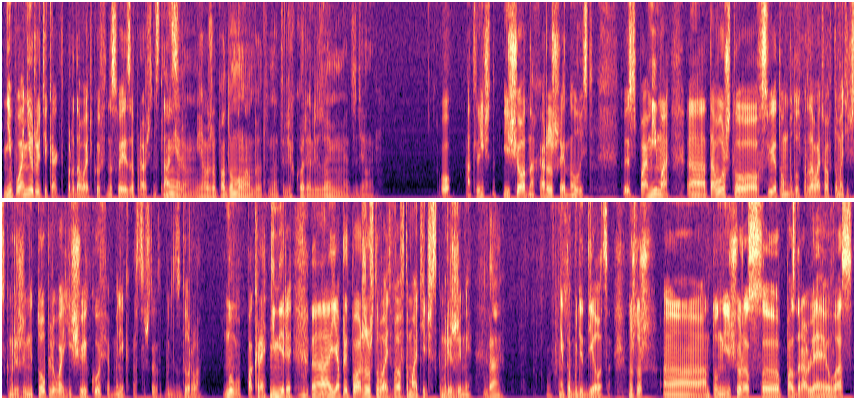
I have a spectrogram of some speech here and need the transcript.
Не планируете как-то продавать кофе на своей заправочной станции? Планируем. Я уже подумал об этом. Это легко реализуем, мы это сделаем. О, отлично. Еще одна хорошая новость. То есть помимо э, того, что в Светом будут продавать в автоматическом режиме топливо, еще и кофе, мне кажется, что это будет здорово. Ну, по крайней мере, э, я предположу, что в автоматическом режиме. Да, это будет делаться. Ну что ж, э, Антон, еще раз э, поздравляю вас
